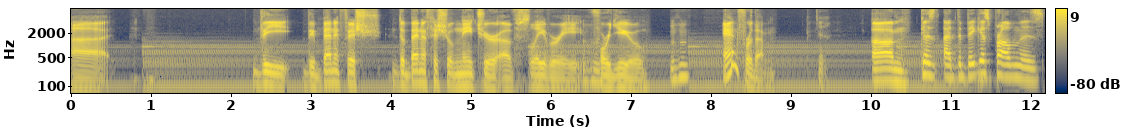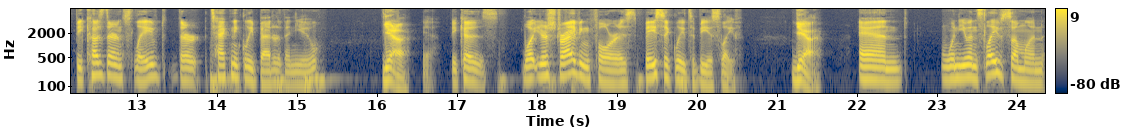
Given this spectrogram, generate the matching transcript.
uh, the the benefic- the beneficial nature of slavery for you and for them. Yeah. Um. Because uh, the biggest problem is because they're enslaved, they're technically better than you. Yeah. Yeah. Because what you're striving for is basically to be a slave. Yeah. And when you enslave someone,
